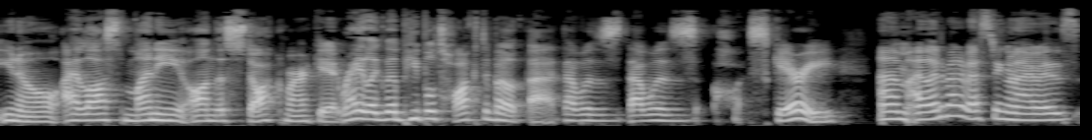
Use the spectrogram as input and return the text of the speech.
you know, I lost money on the stock market," right? Like the people talked about that. That was that was scary Um, I learned about investing when I was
